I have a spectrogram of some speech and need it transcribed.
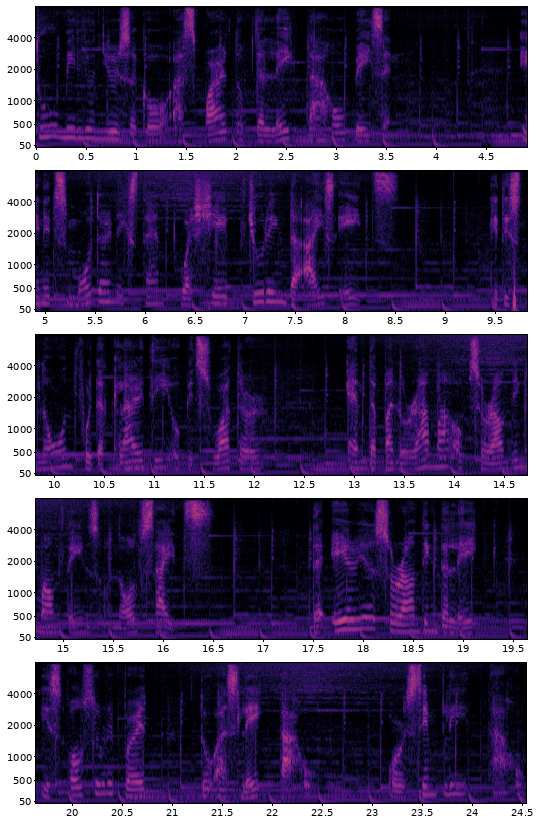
2 million years ago as part of the Lake Tahoe Basin. In its modern extent was shaped during the Ice Age. It is known for the clarity of its water and the panorama of surrounding mountains on all sides. The area surrounding the lake is also referred to as Lake Tahoe or simply Tahoe.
